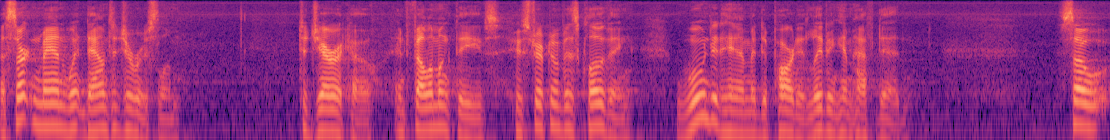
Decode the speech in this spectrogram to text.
A certain man went down to Jerusalem to Jericho and fell among thieves, who stripped him of his clothing, wounded him, and departed, leaving him half dead. So,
